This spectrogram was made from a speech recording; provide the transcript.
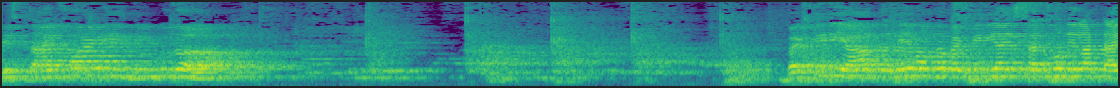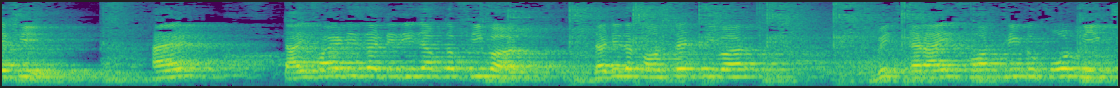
this typhoid is due to the bacteria the name of the bacteria is salmonella typhi and typhoid is a disease of the fever that is a constant fever which arise for 3 to 4 weeks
